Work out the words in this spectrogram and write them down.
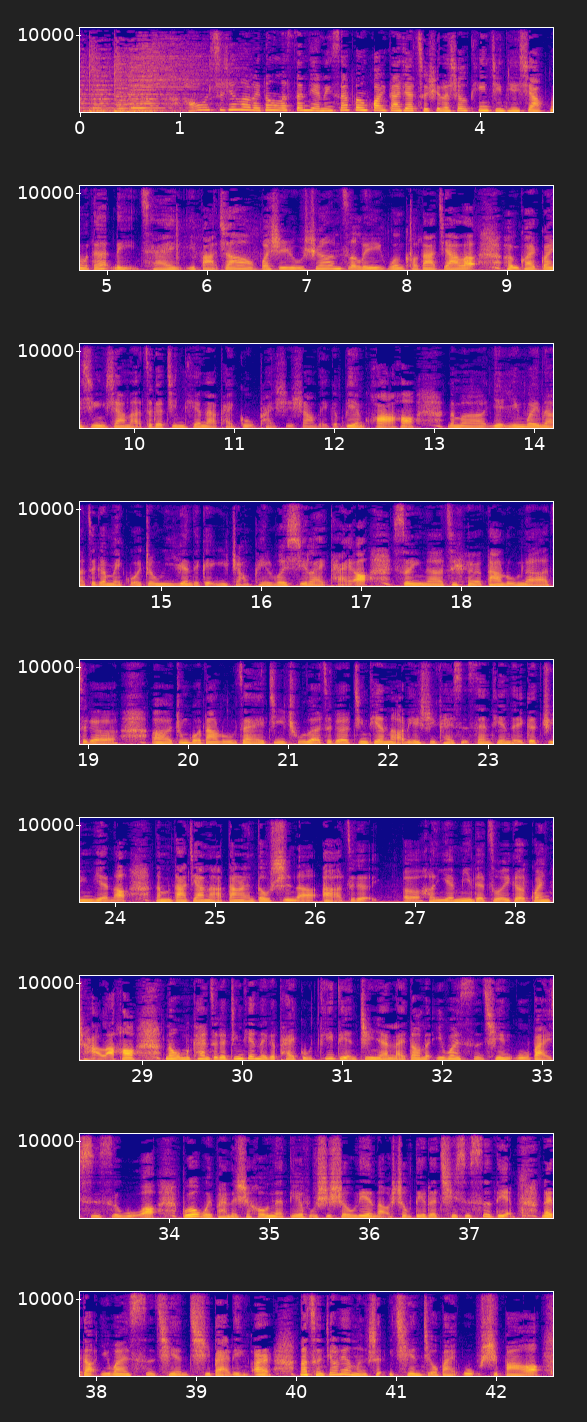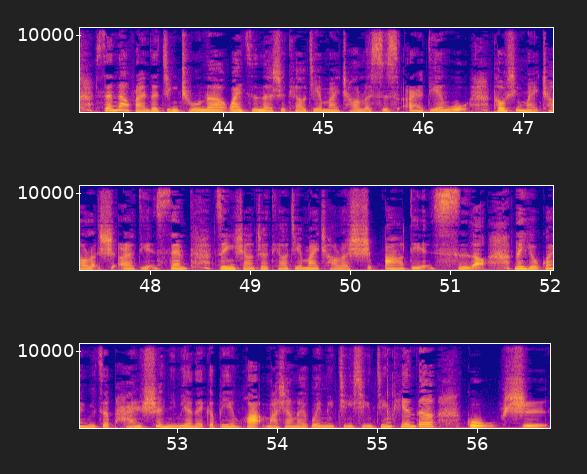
时间呢来到了三点零三分，欢迎大家持续的收听今天下午的理财一把照，我是乳霜这里问候大家了。很快关心一下呢，这个今天呢台股盘势上的一个变化哈。那么也因为呢这个美国众议院的一个议长佩洛西来台啊，所以呢这个大陆呢这个呃中国大陆在寄出了这个今天呢连续开始三天的一个军演啊。那么大家呢当然都是呢啊这个。呃，很严密的做一个观察了哈。那我们看这个今天的一个台股低点，竟然来到了一万四千五百四十五哦。不过尾盘的时候呢，跌幅是收敛了，收跌了七十四点，来到一万四千七百零二。那成交量呢是一千九百五十八哦。三大法人的进出呢，外资呢是调节卖超了四十二点五，投信买超了十二点三，自营商则调节卖超了十八点四哦。那有关于这盘市里面的一个变化，马上来为你进行今天的股市。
